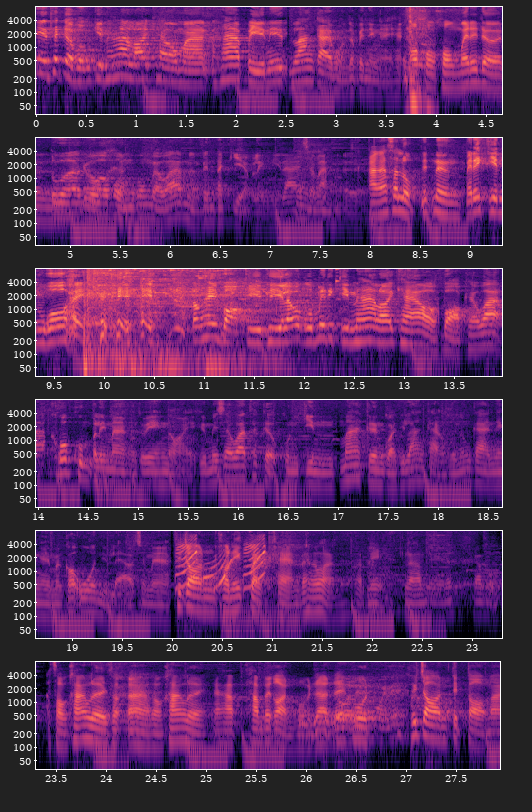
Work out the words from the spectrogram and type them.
นี่ถ้าเกิดผมกิน 500 แคลมา 5 ปีนี่ร่างกายผมจะเป็นยังไงฮะ โอ้คงคงไม่ได้เดินตัวอยู่ตัวผมคงแบบว่าเหมือนเป็นตะเกียบอะไรอย่างนี้ได้ใช่ป่ะเอออะงั้นสรุปนิดนึง ไม่ได้กินโว้ย ต้องให้บอกกี่ทีแล้วว่ากูไม่ได้กิน 500 แคลบอกแค่ว่าควบคุมปริมาณของตัวเองหน่อย คือไม่ใช่ว่าถ้าเกิดคุณกินมากเกินกว่าที่ร่างกายของคุณต้องการยังไงมันก็อ้วนอยู่แล้วใช่ไหมพี่จอนตอนนี้แกว่งแขนไปข้างหลังแบบนี้นะครับครับผมสองข้างเลยสองอ่าสองข้างเลยนะครับทำไปก่อนผมจะได้พูดพี่จอนติดต่อมา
